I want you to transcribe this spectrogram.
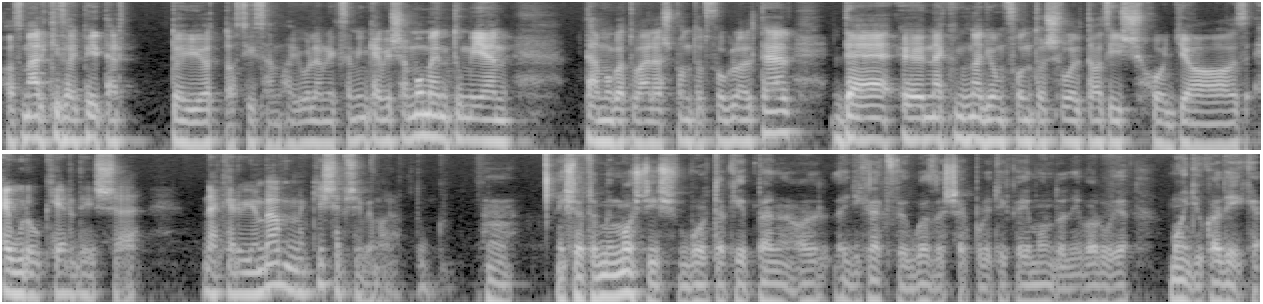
az már Kizaj Pétertől jött, azt hiszem, ha jól emlékszem, inkább, és a Momentum ilyen támogató álláspontot foglalt el, de nekünk nagyon fontos volt az is, hogy az euró kérdése ne kerüljön be, mert kisebbségben maradtunk. Hm. És hát ami most is voltak éppen az egyik legfőbb gazdaságpolitikai mondani valója, mondjuk a dk.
